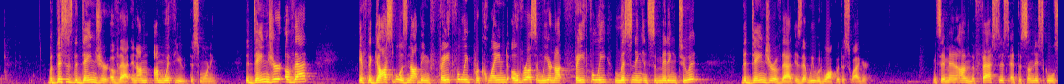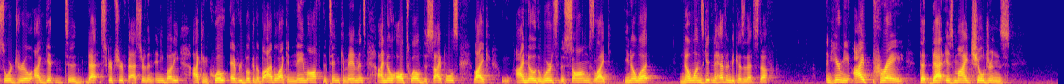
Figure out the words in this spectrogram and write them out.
But this is the danger of that, and I'm, I'm with you this morning. The danger of that, if the gospel is not being faithfully proclaimed over us and we are not faithfully listening and submitting to it, the danger of that is that we would walk with a swagger would say, Man, I'm the fastest at the Sunday school sword drill. I get to that scripture faster than anybody. I can quote every book of the Bible. I can name off the Ten Commandments. I know all 12 disciples. Like, I know the words to the songs. Like, you know what? No one's getting to heaven because of that stuff. and hear me, I pray that that is my children's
